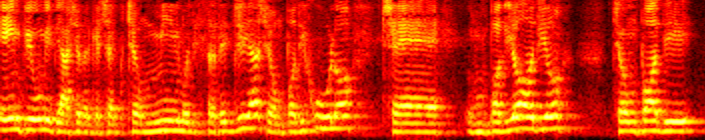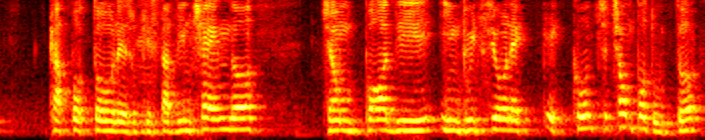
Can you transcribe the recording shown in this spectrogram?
E in più mi piace perché c'è, c'è un minimo di strategia, c'è un po' di culo, c'è un po' di odio, c'è un po' di cappottone su chi sta vincendo, c'è un po' di intuizione, e con- c'è, un po' tutto.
